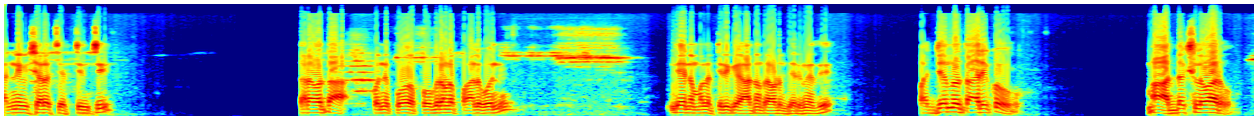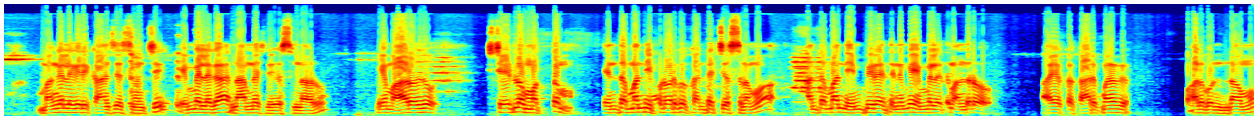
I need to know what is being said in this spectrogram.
అన్ని విషయాలు చర్చించి తర్వాత కొన్ని ప్రో ప్రోగ్రాంలో పాల్గొని నేను మళ్ళీ తిరిగి ఆదం రావడం జరిగినది. పద్దెనిమిదో తారీఖు మా అధ్యక్షుల వారు మంగళగిరి కాన్స్టిట్యూన్సీ నుంచి ఎమ్మెల్యేగా నామినేషన్ చేస్తున్నారు మేము ఆ రోజు స్టేట్లో మొత్తం ఎంతమంది ఇప్పటివరకు కంటెస్ట్ చేస్తున్నామో అంతమంది ఎంపీలు అయితేనేమి ఎమ్మెల్యే అయితే అందరూ ఆ యొక్క కార్యక్రమానికి పాల్గొంటున్నాము.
